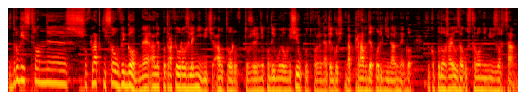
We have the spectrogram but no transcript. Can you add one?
Z drugiej strony szufladki są wygodne, ale potrafią rozleniwić autorów, którzy nie podejmują wysiłku tworzenia czegoś naprawdę oryginalnego, tylko podążają za ustalonymi wzorcami.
